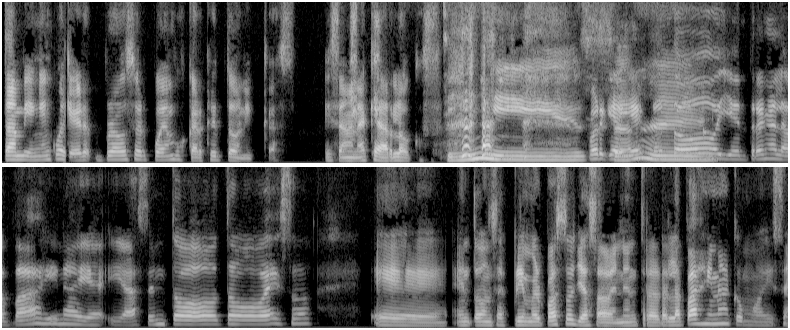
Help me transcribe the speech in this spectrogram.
También en cualquier browser pueden buscar criptónicas y se van a quedar locos. Sí, porque ahí está todo y entran a la página y, hacen todo, todo eso. Eh, entonces, primer paso, ya saben, entrar a la página, como dice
